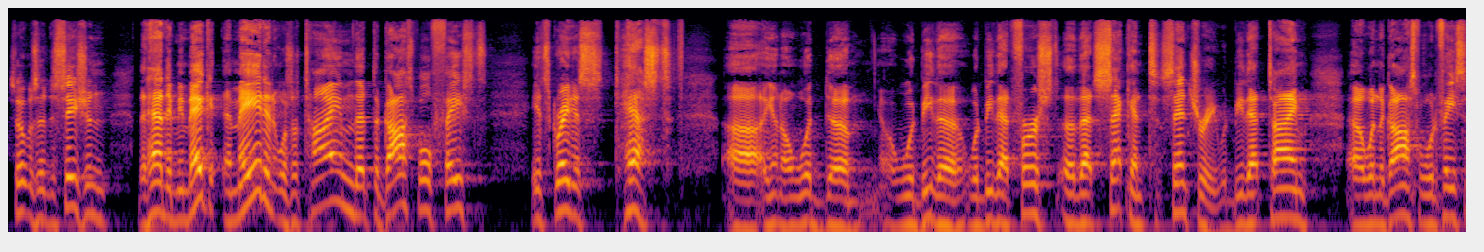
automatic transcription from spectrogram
So it was a decision that had to be make, made, and it was a time that the gospel faced its greatest test uh, you know, would, uh, would, be the, would be that first, uh, that second century, would be that time uh, when the gospel would face,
